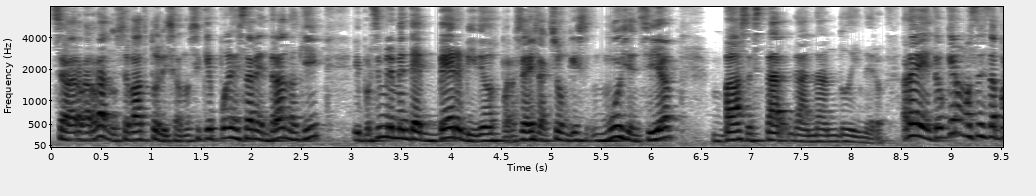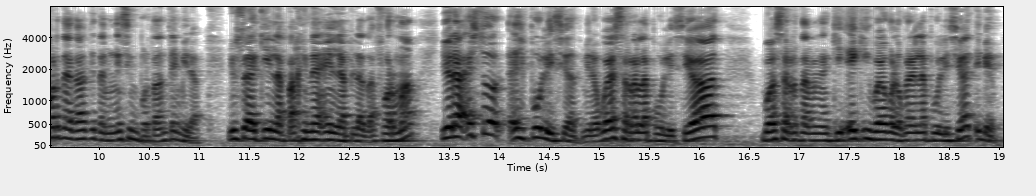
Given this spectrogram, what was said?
se va recargando, se va actualizando. Así que puedes estar entrando aquí y por simplemente ver videos para hacer esta acción que es muy sencilla, vas a estar ganando dinero. Ahora bien, te quiero mostrar esta parte de acá que también es importante. Mira, yo estoy aquí en la página, en la plataforma. Y ahora, esto es publicidad. Mira, voy a cerrar la publicidad. Voy a cerrar también aquí X, voy a colocar en la publicidad. Y bien,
